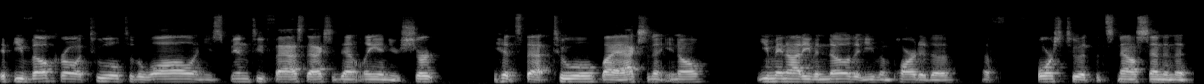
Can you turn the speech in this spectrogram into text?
if you Velcro a tool to the wall and you spin too fast accidentally, and your shirt hits that tool by accident, you know, you may not even know that you've imparted a, a force to it that's now sending it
